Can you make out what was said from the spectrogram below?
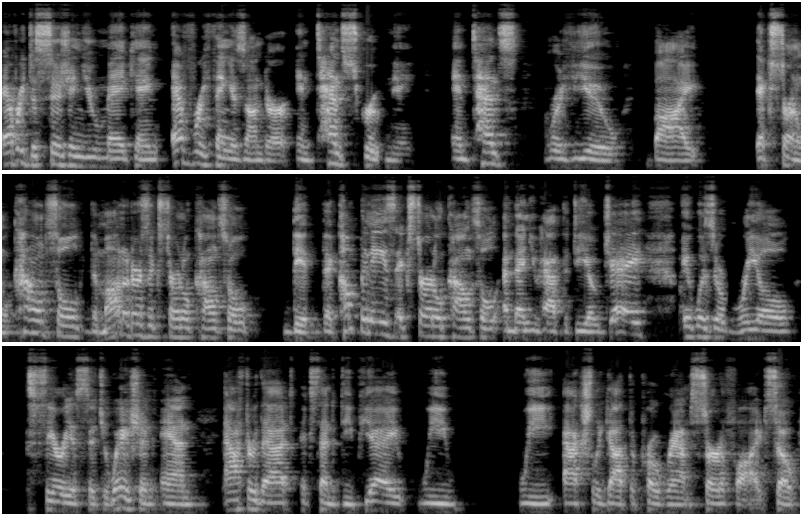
every decision you're making, everything is under intense scrutiny, intense review by external counsel, the monitor's external counsel, the, the company's external counsel, and then you have the DOJ. It was a real serious situation. And after that extended DPA, we we actually got the program certified. So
